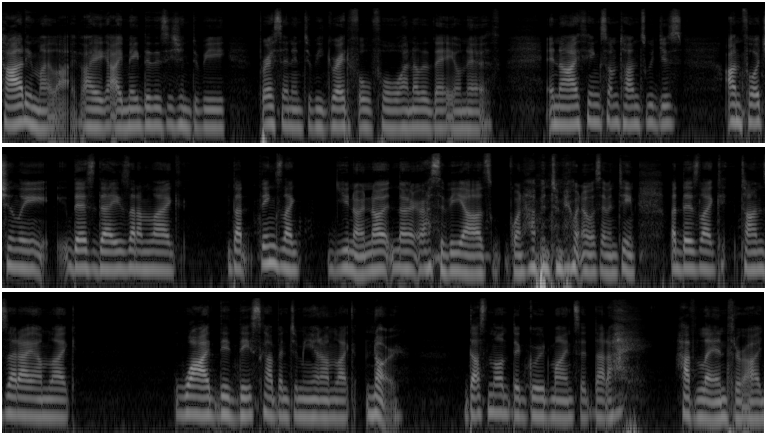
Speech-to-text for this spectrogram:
had in my life. I i made the decision to be present and to be grateful for another day on earth. And i think sometimes we just unfortunately there's days that i'm like that things like you know no no severe as what happened to me when i was 17 but there's like times that i am like why did this happen to me? And I'm like, no, that's not the good mindset that I have learned throughout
